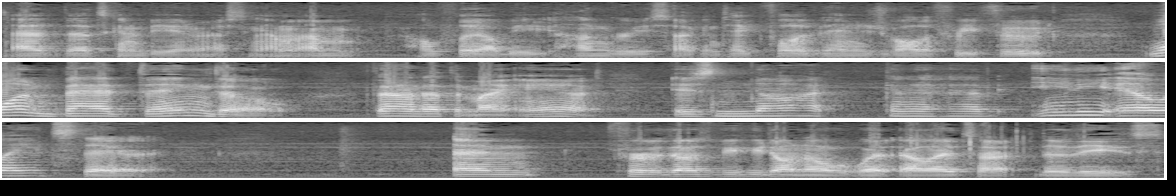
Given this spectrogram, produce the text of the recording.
that, that's gonna be interesting. I'm, I'm hopefully I'll be hungry so I can take full advantage of all the free food. One bad thing though, found out that my aunt is not gonna have any Ale-8s there. And for those of you who don't know what Ale-8s are, they're these.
